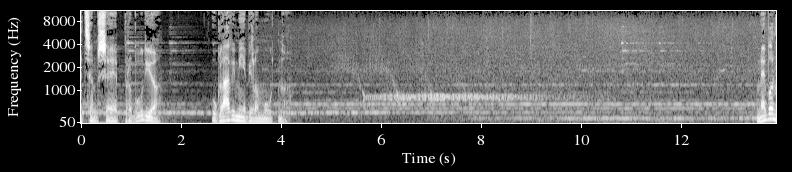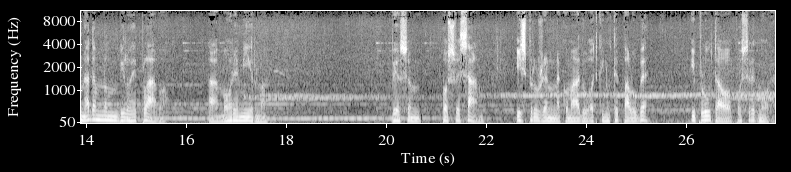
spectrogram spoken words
Kad sam se probudio, u glavi mi je bilo mutno. Nebo nadamnom bilo je plavo, a more mirno. Bio sam posve sam, ispružen na komadu otkinute palube i plutao posred mora.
